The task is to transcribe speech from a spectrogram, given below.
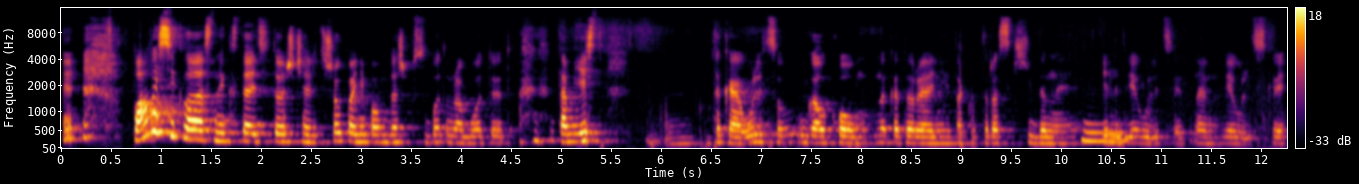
Павосе классные, кстати, тоже чарити шопы, они, по-моему, даже по субботам работают. Там есть такая улица уголком, на которой они так вот раскиданы, mm-hmm. или две улицы, наверное, две улицы скорее.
